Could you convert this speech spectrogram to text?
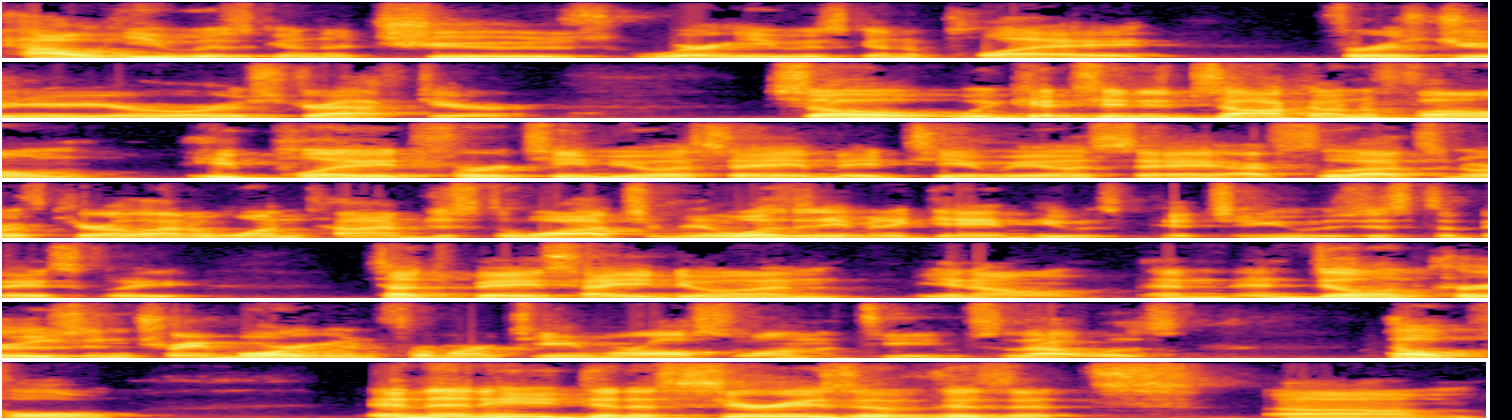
how he was going to choose where he was going to play for his junior year or his draft year. So we continued to talk on the phone he played for Team USA, made Team USA. I flew out to North Carolina one time just to watch him. It wasn't even a game he was pitching. It was just to basically touch base. How you doing? You know, and and Dylan Crews and Tre' Morgan from our team were also on the team, so that was helpful. And then he did a series of visits um,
